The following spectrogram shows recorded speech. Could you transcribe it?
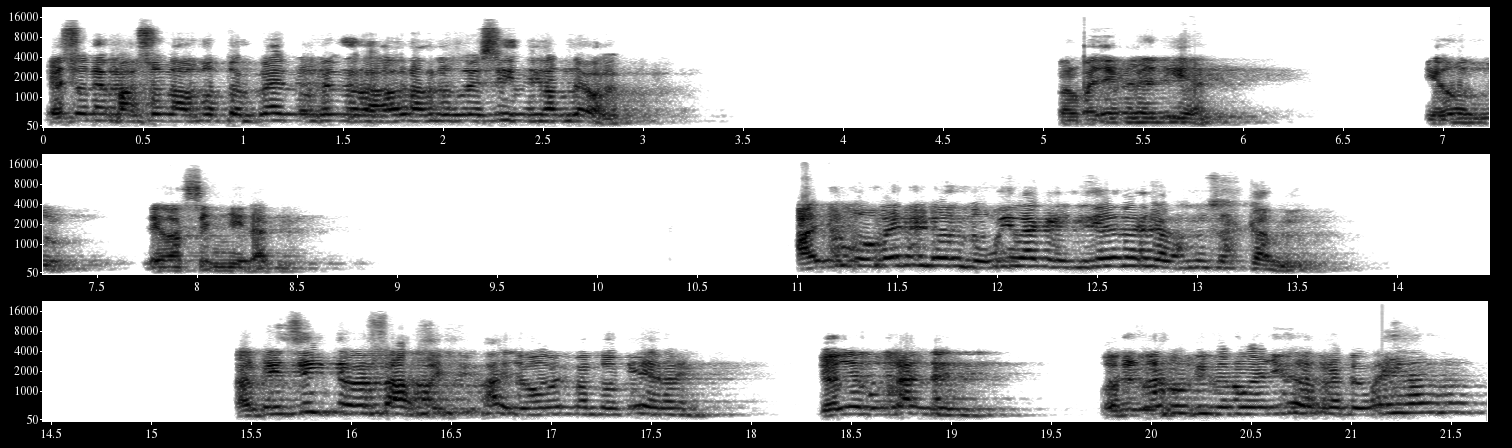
Eso le pasó a apóstol Pedro, Pedro ahora no decide dónde va. Pero va a llegar el día que otro le va a señalar. Hay un momento en tu vida cristiana que las cosas cambian. Al principio es fácil. Ay, yo voy cuando quiera. Yo llego tarde. Los hermanos que no me ayudan, pero me vayan.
